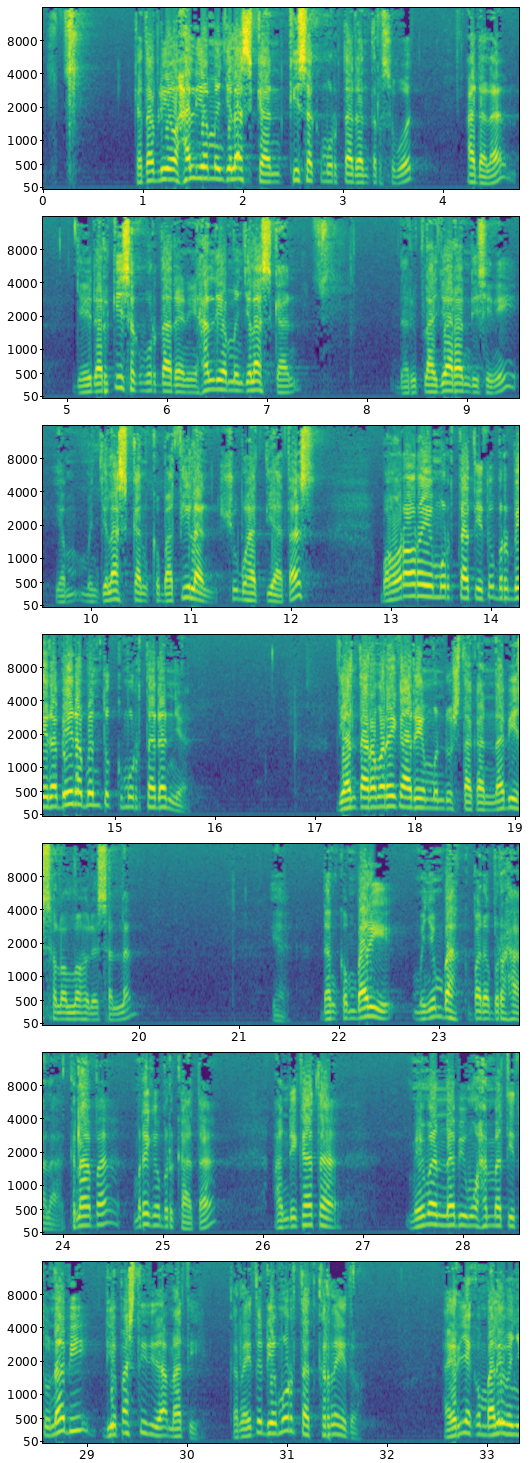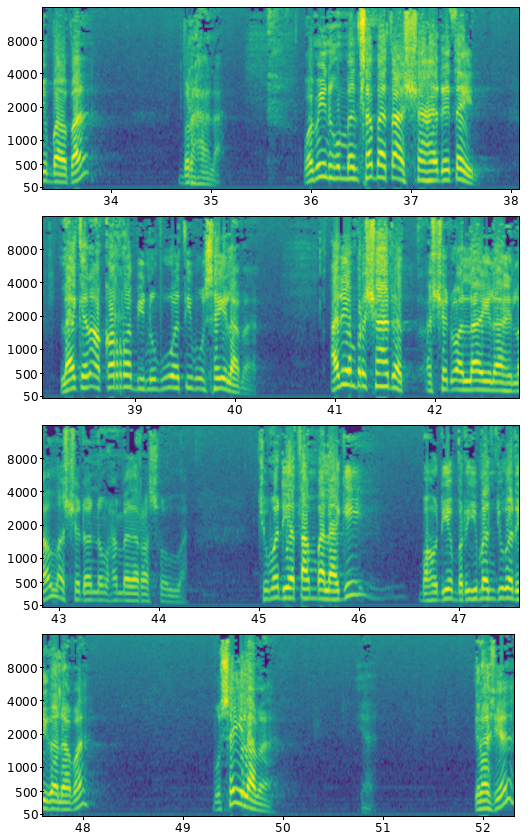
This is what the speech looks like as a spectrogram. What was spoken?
kata beliau hal yang menjelaskan kisah kemurtadan tersebut adalah jadi dari kisah kemurtadan ini hal yang menjelaskan dari pelajaran di sini yang menjelaskan kebatilan syubhat di atas bahwa orang-orang yang murtad itu berbeda-beda bentuk kemurtadannya. Di antara mereka ada yang mendustakan Nabi Shallallahu Alaihi Wasallam, ya dan kembali menyembah kepada berhala. Kenapa? Mereka berkata, andai kata memang Nabi Muhammad itu nabi, dia pasti tidak mati. Karena itu dia murtad karena itu. Akhirnya kembali menyembah apa? Berhala. Wa minhum man thabata asyhadatain lakin aqarra bi nubuwati Musailama. Ada yang bersyahadat asyhadu an la ilaha illallah asyhadu anna Muhammadar Rasulullah. Cuma dia tambah lagi bahwa dia beriman juga dengan apa? Musailama. Jelas ya?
